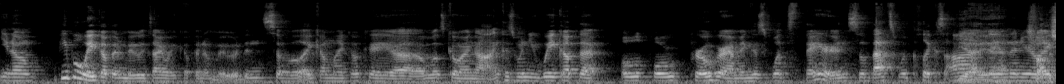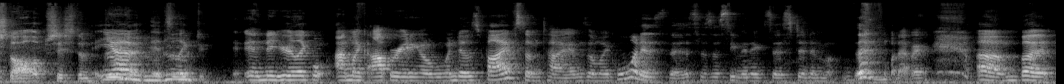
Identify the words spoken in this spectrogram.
you know, people wake up in moods. I wake up in a mood, and so like I'm like, okay, uh, what's going on? Because when you wake up, that old pro- programming is what's there, and so that's what clicks on, yeah, yeah. and then you're it's like, like startup system. Yeah, it's like, and you're like, well, I'm like operating on Windows Five sometimes. I'm like, what is this? Does this even existed? And whatever, um, but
